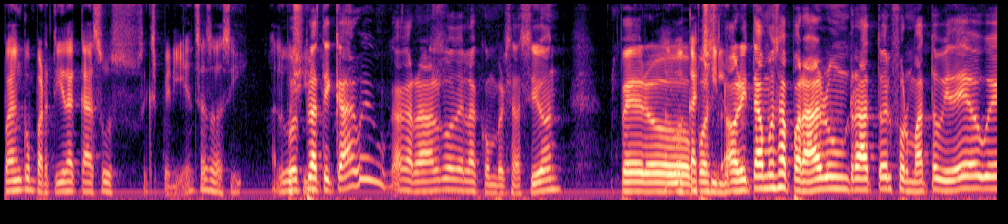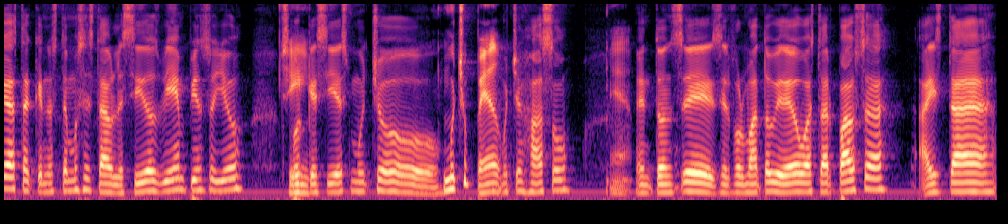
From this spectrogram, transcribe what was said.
puedan compartir acá sus experiencias o así. Algo Pues platicar, güey, agarrar algo de la conversación. Pero pues ahorita vamos a parar un rato el formato video, güey, hasta que no estemos establecidos bien, pienso yo. Sí. Porque sí es mucho Mucho pedo. mucho hustle. Yeah. Entonces el formato video va a estar pausa. Ahí está.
